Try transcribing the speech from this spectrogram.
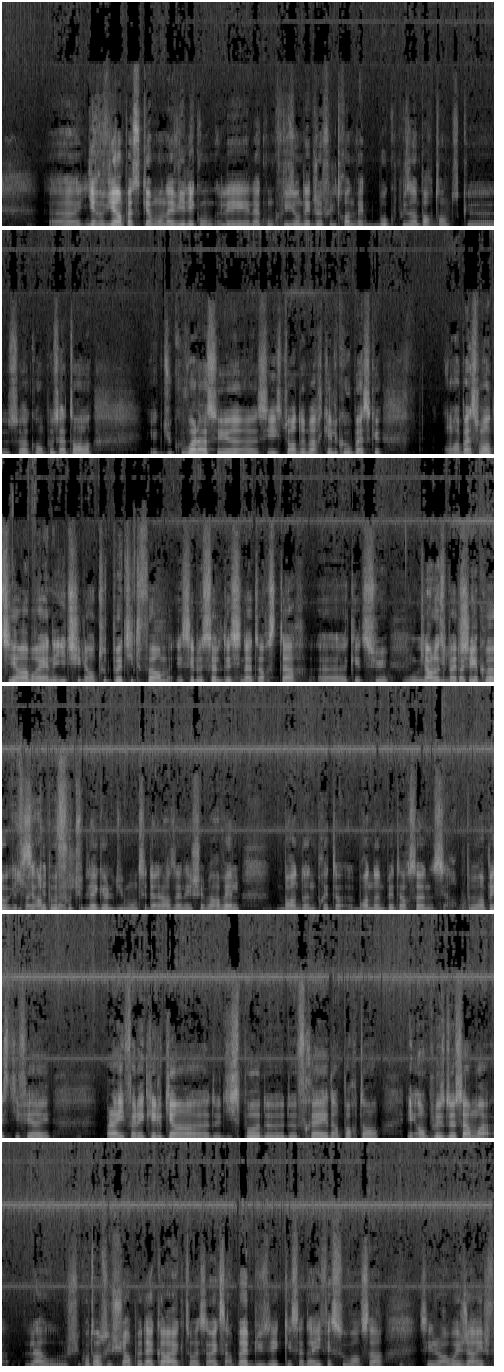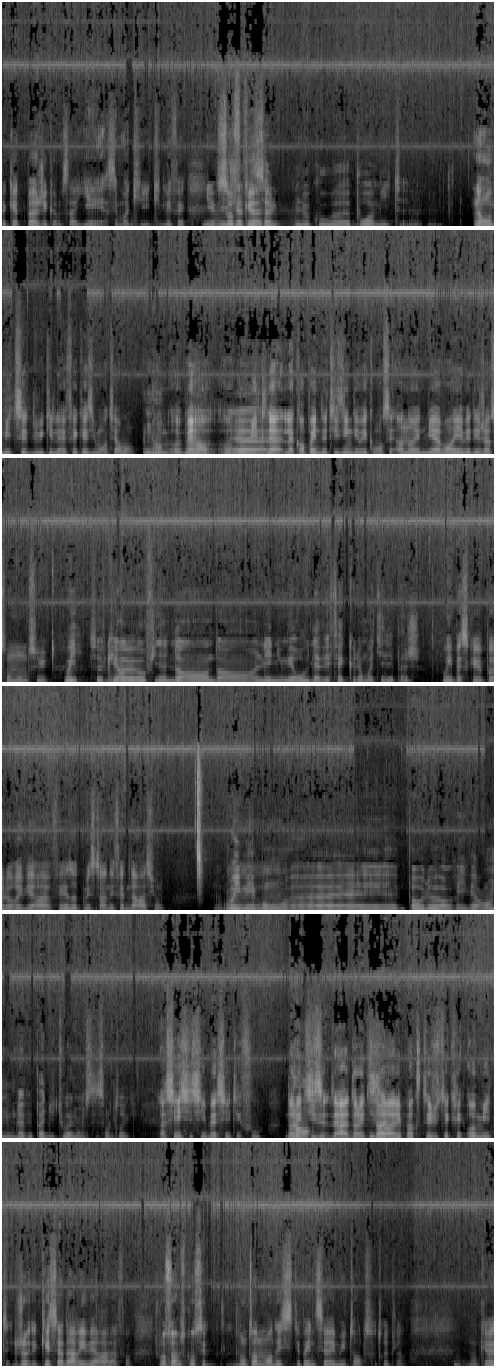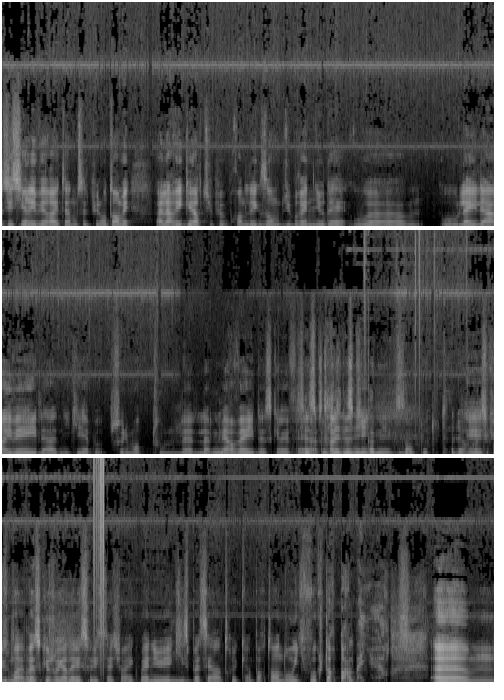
euh, il revient parce qu'à mon avis, les con- les- la conclusion des Jeff Ultron va être beaucoup plus importante que ce à quoi on peut s'attendre. Et que du coup, voilà, c'est euh, c'est histoire de marquer le coup parce que. On va pas se mentir, hein, Brian Hitch il est en toute petite forme et c'est le seul dessinateur star euh, qui est dessus. Oui, Carlos il Pacheco, il s'est un peu pages. foutu de la gueule du monde ces dernières années chez Marvel. Brandon, Peterson, c'est un peu un pestiféré. Voilà, il fallait quelqu'un euh, de dispo, de, de frais et d'important. Et en plus de ça, moi, là où je suis content, parce que je suis un peu d'accord avec toi, c'est vrai que c'est un peu abusé, Quesada, il fait souvent ça. C'est genre, ouais, j'arrive, je fais 4 pages et comme ça, yeah, c'est moi qui, qui l'ai fait. Il avait Sauf déjà que- fait ça le, le coup euh, pour Omit. Non, Omid, c'est lui qui l'avait fait quasiment entièrement. Non, mais non, O- euh, Omid, la, la campagne de teasing avait commencé un an et demi avant, il y avait déjà son nom dessus. Oui, sauf qu'au euh, final, dans, dans les numéros, il avait fait que la moitié des pages. Oui, parce que Paulo Rivera a fait les autres, mais c'était un effet de narration. Donc, Oui, euh, mais bon, Paolo Rivera, on nous l'avait pas du tout annoncé sur le truc. Ah si, si, si, bah si, t'es fou. Dans les, teasers, ah, dans les teasers Dans- à l'époque, c'était juste écrit Omit, Jo- Quesada, Rivera à la fin. Je m'en souviens parce qu'on s'est longtemps demandé si c'était pas une série mutante, ce truc-là. Donc euh, si, si, Rivera était annoncé depuis longtemps, mais à la rigueur, tu peux prendre l'exemple du Brand New Day, où, euh, où là, il est arrivé, il a niqué absolument toute la, la Oui. merveille de ce qu'avait fait C'est ce euh, que j'ai donné Straczynski. comme exemple tout à l'heure. Excuse-moi, parce que je regardais les sollicitations avec Manu et qu'il Mm. se passait un truc important dont il faut que je te reparle d'ailleurs. Euh,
